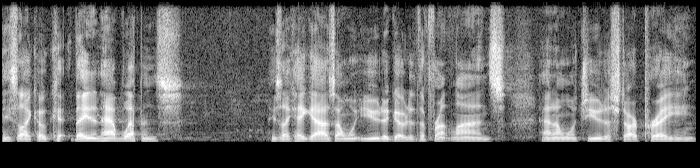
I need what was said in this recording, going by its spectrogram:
He's like, okay, they didn't have weapons. He's like, hey guys, I want you to go to the front lines and I want you to start praying.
